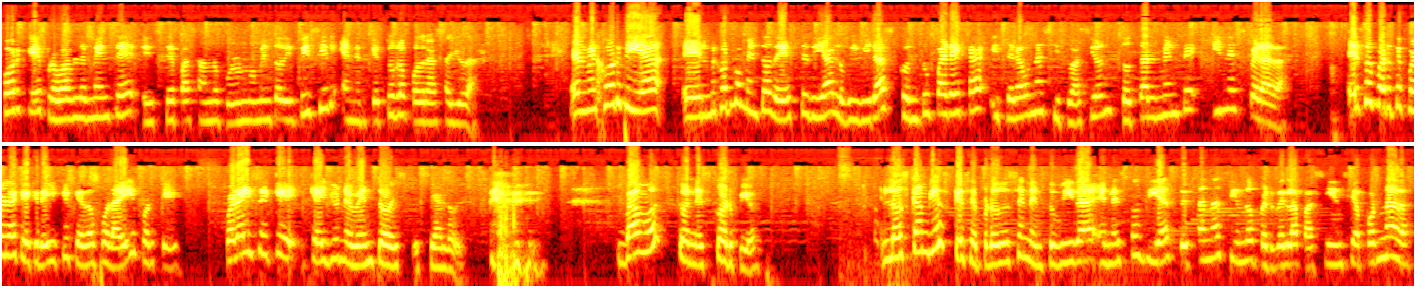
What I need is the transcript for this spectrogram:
porque probablemente esté pasando por un momento difícil en el que tú lo podrás ayudar. El mejor día, el mejor momento de este día lo vivirás con tu pareja y será una situación totalmente inesperada. Esa parte fue la que creí que quedó por ahí porque por ahí sé que, que hay un evento especial hoy. Vamos con Scorpio. Los cambios que se producen en tu vida en estos días te están haciendo perder la paciencia por nada.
